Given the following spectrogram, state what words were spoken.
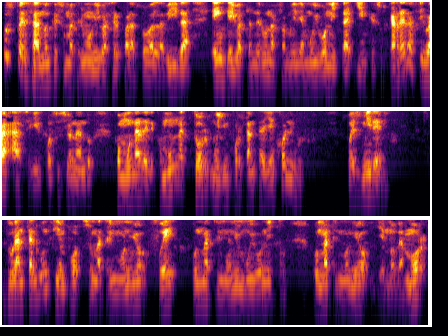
pues pensando en que su matrimonio iba a ser para toda la vida, en que iba a tener una familia muy bonita y en que su carrera se iba a seguir posicionando como, una de, como un actor muy importante allá en Hollywood. Pues miren, durante algún tiempo su matrimonio fue un matrimonio muy bonito, un matrimonio lleno de amor,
